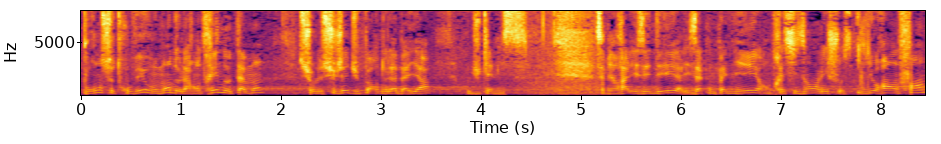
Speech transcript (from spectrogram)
pourront se trouver au moment de la rentrée, notamment sur le sujet du port de la baya ou du camis. Ça viendra les aider à les accompagner en précisant les choses. Il y aura enfin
